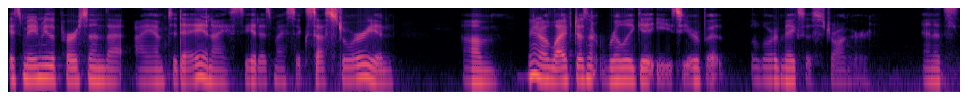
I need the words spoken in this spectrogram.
it's made me the person that I am today, and I see it as my success story. And um, you know, life doesn't really get easier, but the Lord makes us stronger and it's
